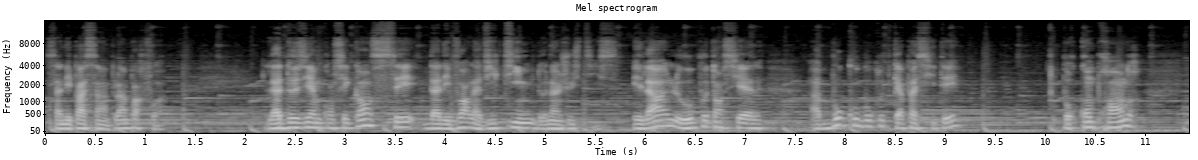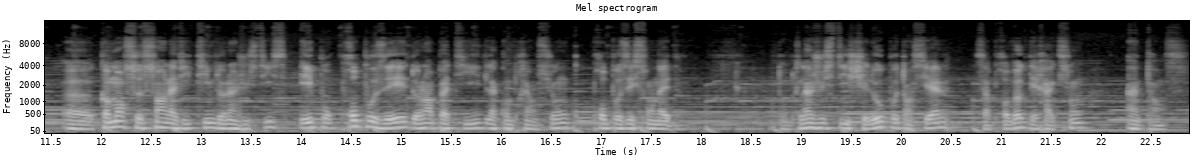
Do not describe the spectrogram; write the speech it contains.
Ça n'est pas simple hein, parfois. La deuxième conséquence, c'est d'aller voir la victime de l'injustice. Et là, le haut potentiel a beaucoup beaucoup de capacités pour comprendre euh, comment se sent la victime de l'injustice et pour proposer de l'empathie, de la compréhension, proposer son aide. Donc l'injustice chez le haut potentiel, ça provoque des réactions intenses.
